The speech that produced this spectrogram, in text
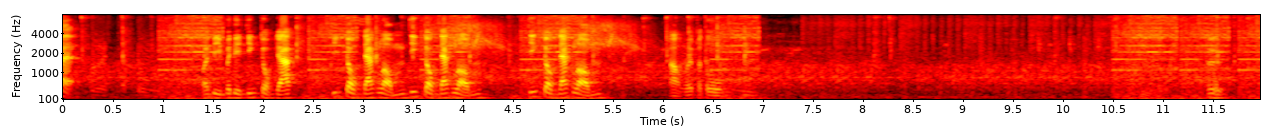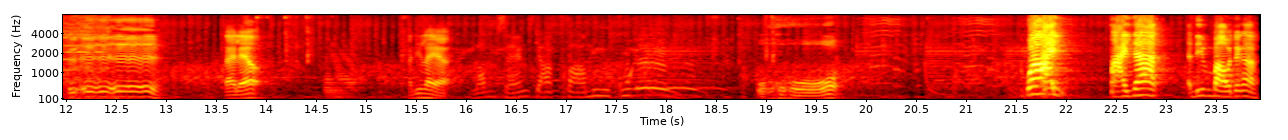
แม่มาดีมาดีจิงจกยักษ์ จิงจกยักษ์หลอม จิงจกยักษ์หลอม จิงจกยักษ์หลอมอ้าวเฮ้ยประตูเออ เออเออเออเออเออได้แล้ว อันนี้อะไรอะลำแสงจากฝ่ามือกูเองโอ้โหวายตายยาก อันนี้มันเบาจังอะ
